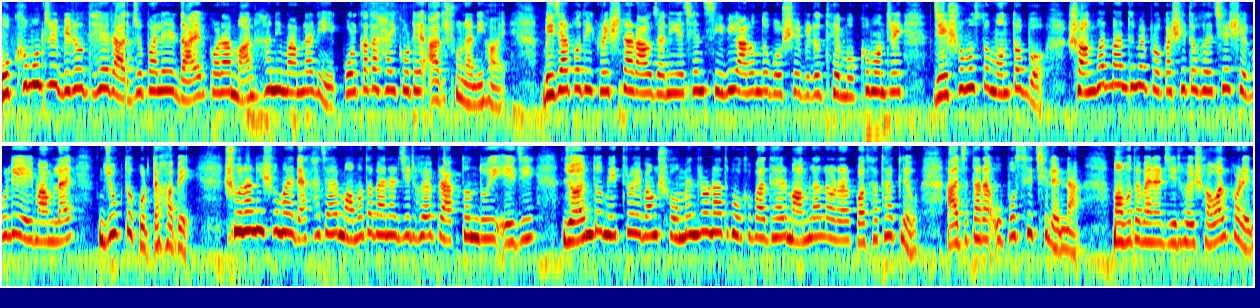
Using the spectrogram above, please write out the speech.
মুখ্যমন্ত্রীর বিরুদ্ধে রাজ্যপালের দায়ের করা মানহানি মামলা নিয়ে কলকাতা হাইকোর্টে আজ শুনানি হয়। বিচারপতি কৃষ্ণা রাও জানিয়েছেন সিবি আনন্দ বোসের বিরুদ্ধে মুখ্যমন্ত্রী যে সমস্ত মন্তব্য সংবাদ মাধ্যমে প্রকাশিত হয়েছে, সেগুলি এই মামলায় যুক্ত করতে হবে। শুনানির সময় দেখা যায়, মমতা ব্যানার্জির হয়ে প্রাক্তন দুই এজি জয়ন্ত মিত্র এবং সৌমেন্দ্রনাথ মুখোপাধ্যায়ের মামলা লড়ার কথা থাকলেও আজ তারা উপস্থিত ছিলেন না। মমতা ব্যানার্জির হয়ে সওয়াল করেন,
